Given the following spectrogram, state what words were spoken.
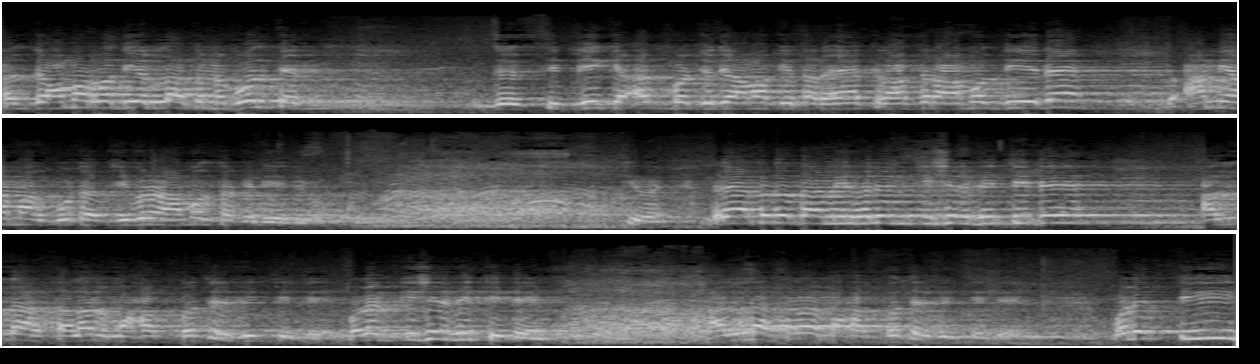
হয়তো আমর রদি আল্লাহ বলতেন যে, সিদ্দিক আকবর যদি আমাকে তার এক রাতের আমল দিয়ে দেয়, তো আমি আমার গোটা জীবনের আমল তাকে দিয়ে দেবো। কি ভাই এতটা দামি হলেন কিসের ভিত্তিতে? আল্লাহ তালার মহাব্বতের ভিত্তিতে। বলেন, কিসের ভিত্তিতে? আল্লাহ তালার মহাব্বতের ভিত্তিতে। বলে, তিন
